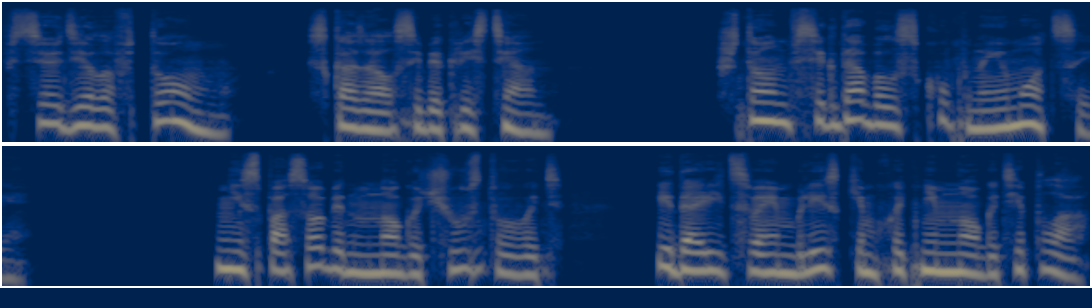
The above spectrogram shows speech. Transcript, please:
Все дело в том, — сказал себе Кристиан, — что он всегда был скуп на эмоции, не способен много чувствовать и дарить своим близким хоть немного тепла.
